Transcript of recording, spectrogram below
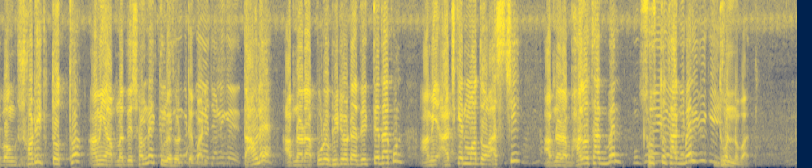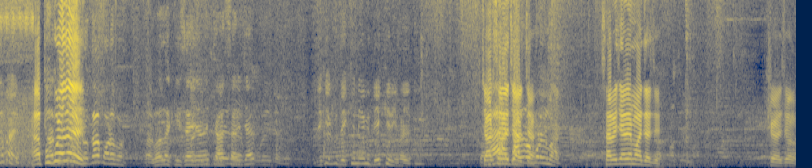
এবং সঠিক তথ্য আমি আপনাদের সামনে তুলে ধরতে পারি। তাহলে আপনারা পুরো ভিডিওটা দেখতে থাকুন আমি আজকের মতো আসছি। আপনারা ভালো থাকবেন সুস্থ থাকবেন ধন্যবাদ। হ্যাঁ পুকুরে দে। বলো কি সাইজ হবে চার সাড়ে চার দেখি একটু দেখিনি আমি দেখিনি ভাই এখন চার সাড়ে চারের মাছ আছে। ঠিক আছে চলো।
